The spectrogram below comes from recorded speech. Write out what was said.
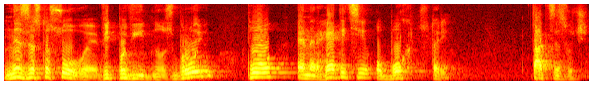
не застосовує відповідну зброю по енергетиці обох сторін. Так це звучить.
